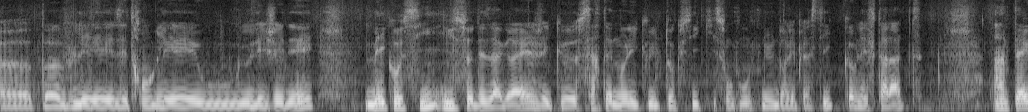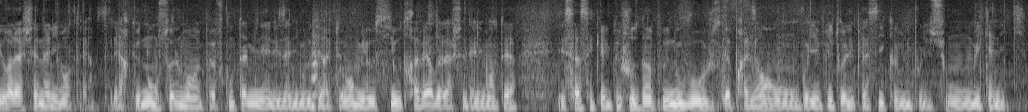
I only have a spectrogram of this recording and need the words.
euh, peuvent les étrangler ou les gêner, mais qu'aussi ils se désagrègent et que certaines molécules toxiques qui sont contenues dans les plastiques, comme les phtalates, intègrent la chaîne alimentaire. C'est-à-dire que non seulement ils peuvent contaminer les animaux directement, mais aussi au travers de la chaîne alimentaire. Et ça, c'est quelque chose d'un peu nouveau. Jusqu'à présent, on voyait plutôt les plastiques comme une pollution mécanique.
